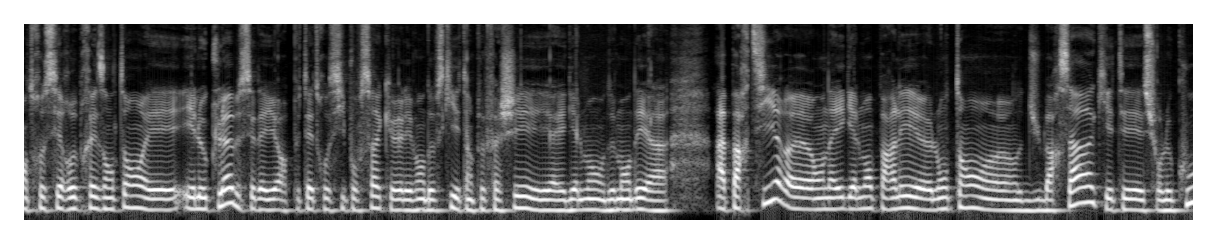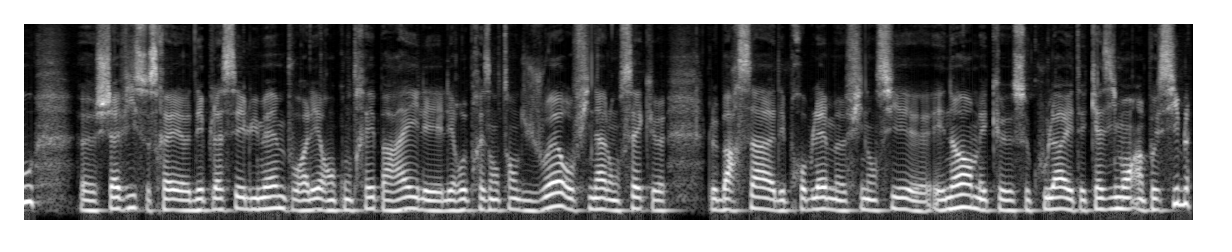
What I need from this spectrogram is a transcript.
entre ses représentants et, le club. C'est d'ailleurs peut-être aussi pour ça que Lewandowski est un peu fâché et a également demandé à, partir. Euh, on a également parlé euh, longtemps euh, du Barça qui était sur le coup. Xavi se serait déplacé lui-même pour aller rencontrer, pareil, les, représentants du joueur. Au final, on sait que le Barça a des problèmes financiers énormes et que ce coup-là était quasiment impossible.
